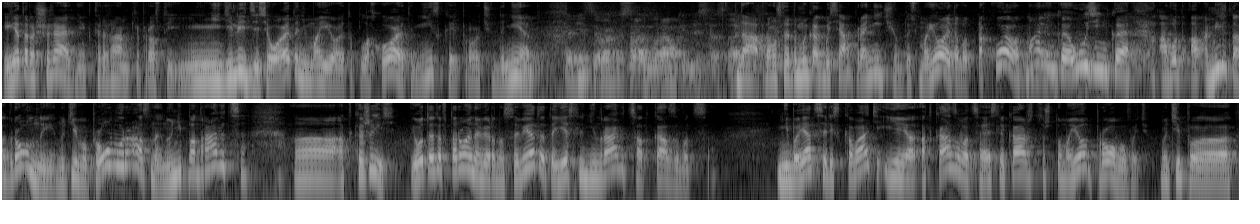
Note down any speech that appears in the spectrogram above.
И это расширяет некоторые рамки. Просто не делить здесь, о, это не мое, это плохое, это низкое и прочее. Да нет. Важно сразу рамки для себя ставить. Да, потому что это мы как бы себя ограничиваем. То есть мое это вот такое вот маленькое, узенькое, а вот а, а мир-то огромный. Ну типа пробуй разное, ну не понравится, а, откажись. И вот это второй, наверное, совет, это если не нравится, отказываться. Не бояться рисковать и отказываться, а если кажется, что мое, пробовать. Ну типа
